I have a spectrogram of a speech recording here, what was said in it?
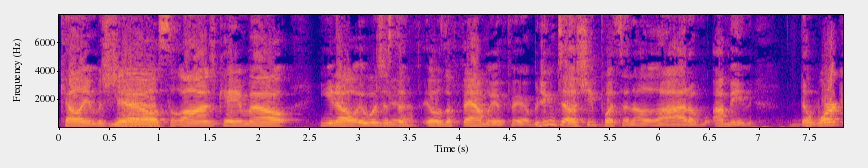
Kelly and Michelle, Yeah. Solange came out. You know, it was just Yeah. a it was a family affair. But you can tell she puts in a lot of. I mean, the work,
